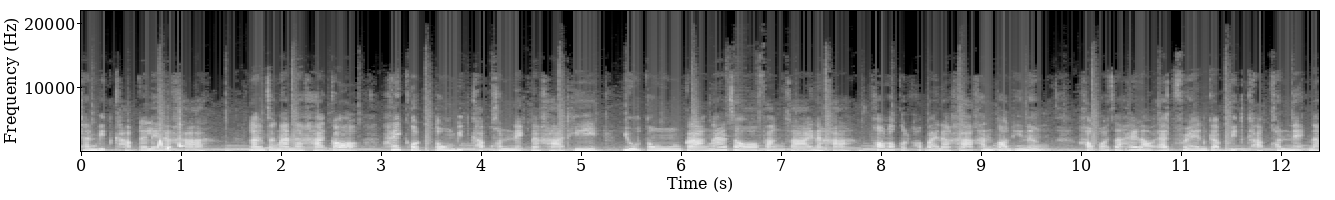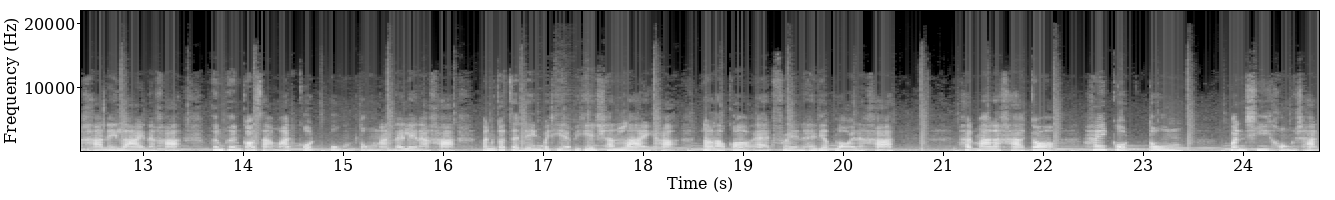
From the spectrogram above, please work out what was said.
ชัน BitCup ได้เลยนะคะ หลังจากนั้นนะคะก็ให้กดตรง BitCup Connect นะคะ ที่อยู่ตรงกลางหน้าจอฝั่งซ้ายนะคะพอเรากดเข้าไปนะคะ ขั้นตอนที่ 1 เขาก็จะให้เรา add friend กับ BitCup Connect นะคะใน Line นะคะ เพื่อนๆก็สามารถกดปุ่มตรงนั้นได้เลยนะคะ มันก็จะเด้งไปที่แอปพลิเคชัน Line ค่ะ แล้วเราก็ add friend ให้เรียบร้อยนะคะ ถัดมานะคะก็ให้กดตรง บัญชีของฉัน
